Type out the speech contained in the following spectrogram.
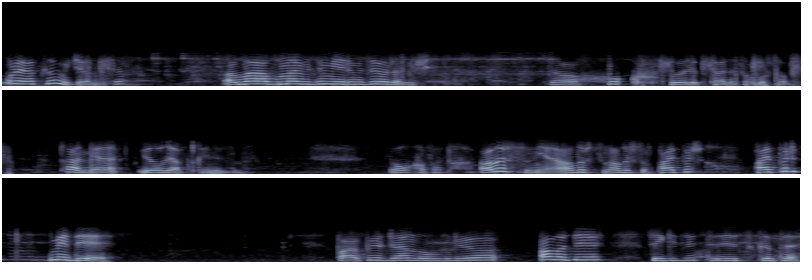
Oraya atlamayacağım işte. Allah bunlar bizim yerimizi öğrenmiş. Ya hok böyle bir tane sallasam. Tamam ya yol yaptık en azından. Yol kapat. Alırsın ya alırsın alırsın. Piper Piper gitmedi. Piper can dolduruyor. Al hadi. 8 e, sıkıntı.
